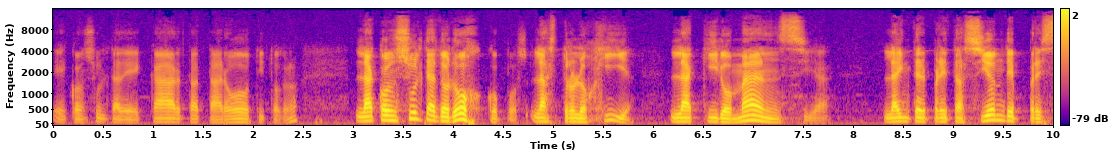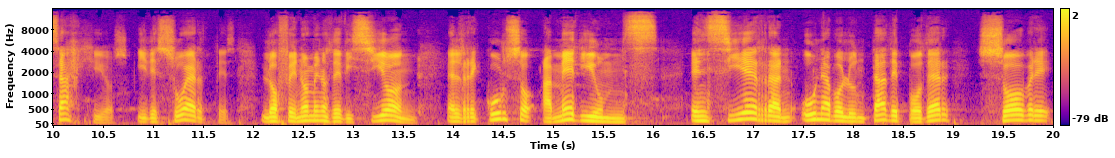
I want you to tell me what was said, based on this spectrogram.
eh, consulta de carta, tarot y todo. La consulta de horóscopos, la astrología, la quiromancia, la interpretación de presagios y de suertes, los fenómenos de visión, el recurso a mediums, encierran una voluntad de poder sobre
